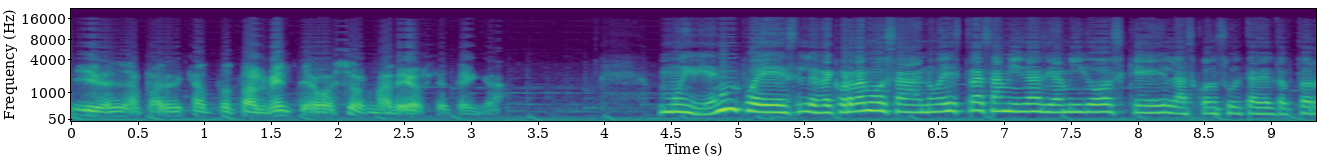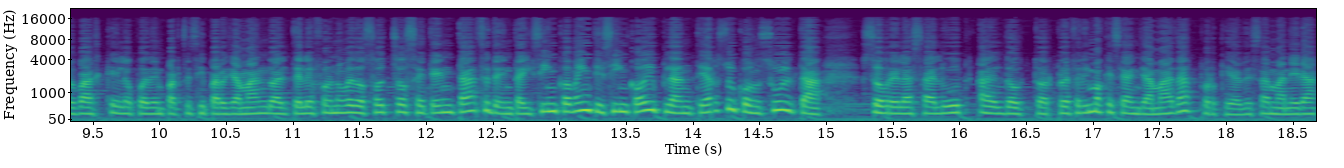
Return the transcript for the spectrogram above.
y desaparezcan totalmente o esos mareos que tenga. Muy bien, pues le recordamos a nuestras amigas y amigos que las consultas del doctor Vázquez lo pueden participar llamando al teléfono 928 70 75 25 y plantear su consulta sobre la salud al doctor. Preferimos que sean llamadas porque de esa manera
